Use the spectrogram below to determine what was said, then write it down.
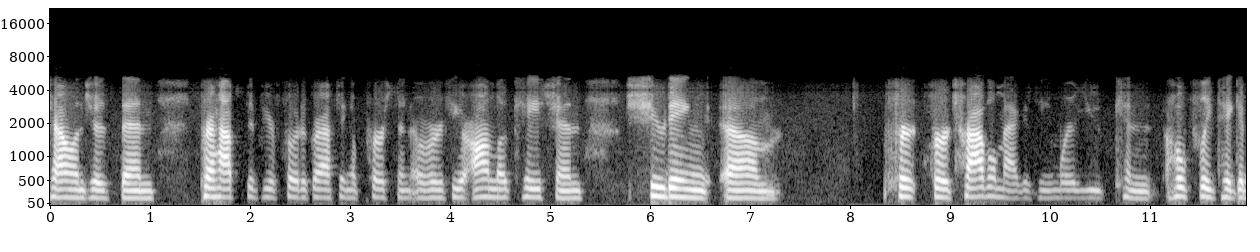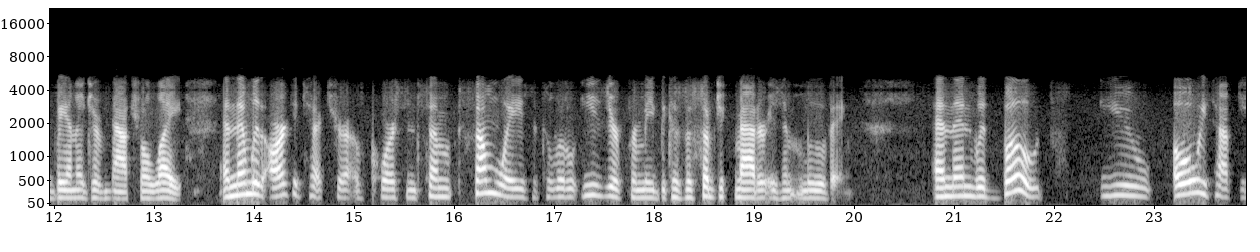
challenges than perhaps if you're photographing a person or if you're on location shooting um, for for a travel magazine where you can hopefully take advantage of natural light. And then with architecture, of course, in some some ways it's a little easier for me because the subject matter isn't moving. And then with boats, you always have to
